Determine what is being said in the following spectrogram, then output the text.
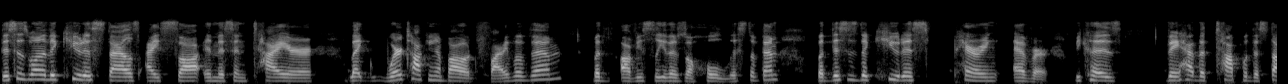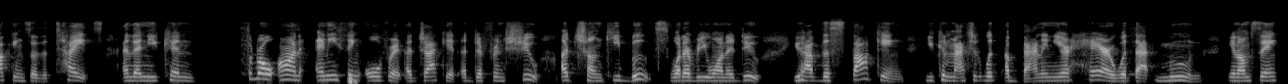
this is one of the cutest styles I saw in this entire like we're talking about five of them but obviously there's a whole list of them but this is the cutest pairing ever because they have the top with the stockings or the tights and then you can throw on anything over it a jacket a different shoe a chunky boots whatever you want to do. You have the stocking you can match it with a band in your hair with that moon you know what i'm saying?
